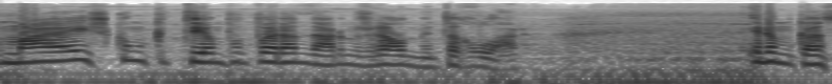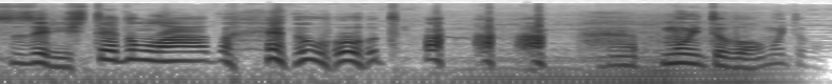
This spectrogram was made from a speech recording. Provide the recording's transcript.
mais com que tempo para andarmos realmente a rolar. Eu não me canso de dizer isto, é de um lado, é do outro. muito bom, muito bom.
